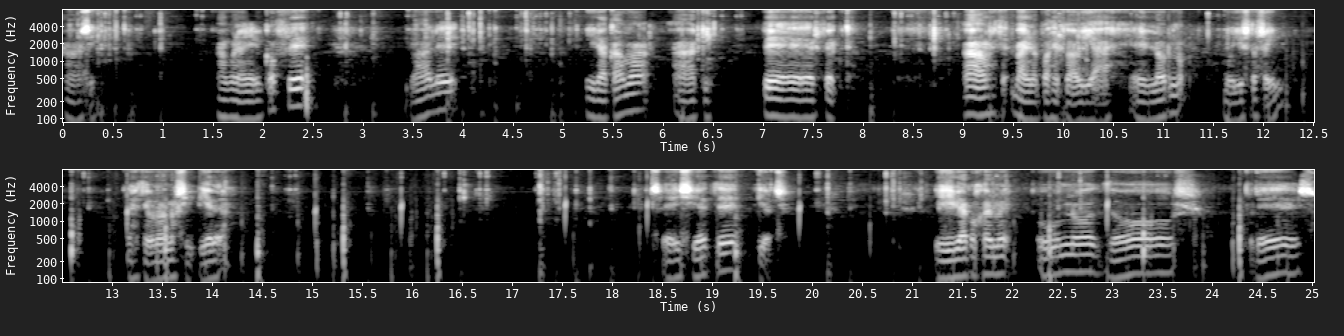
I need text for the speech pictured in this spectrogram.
Así. Vamos a poner el cofre. Vale. Y la cama aquí. Perfecto. Ah, vale, no puedo hacer todavía el horno. Muy listo, Sein. Hacer un horno sin piedra. 6, 7 y 8. Y voy a cogerme 1, 2, 3,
